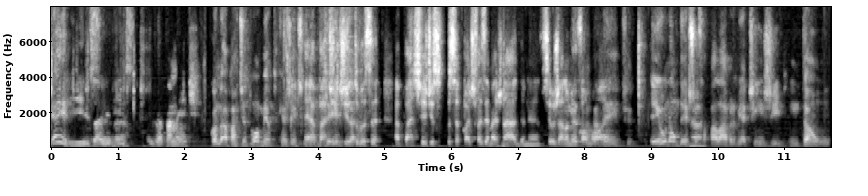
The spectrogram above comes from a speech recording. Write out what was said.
E aí? Isso, Daí, né? Exatamente. Quando, a partir do momento que a gente É, não a partir deixa... disso você, a partir disso você pode fazer mais nada, né? Se eu já não me incomodo, Exatamente. Eu não deixo Ah. essa palavra me atingir. Então,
